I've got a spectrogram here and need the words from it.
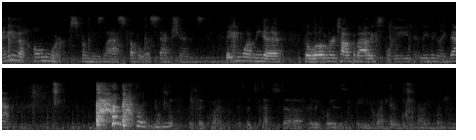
any of the homeworks from these last couple of sections that you want me to go over, talk about, explain, anything like that? Also, is the is the test, uh, or the quiz eight questions, nine questions?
